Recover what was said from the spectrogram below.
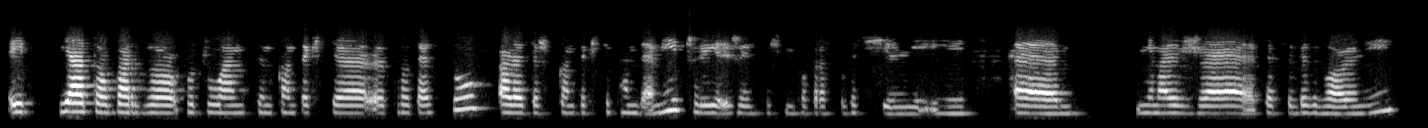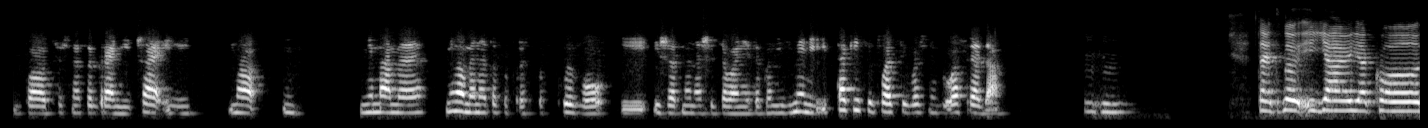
I ja to bardzo poczułam w tym kontekście e, protestów, ale też w kontekście pandemii, czyli że jesteśmy po prostu bezsilni i e, niemalże tacy bezwolni, bo coś nas ogranicza i no, nie mamy, nie mamy na to po prostu wpływu i, i żadne nasze działanie tego nie zmieni. I w takiej sytuacji właśnie była Freda. Mhm. Tak, no i ja jako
